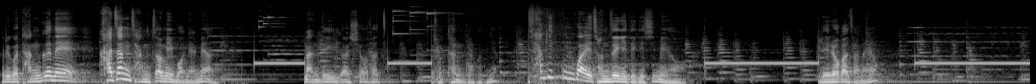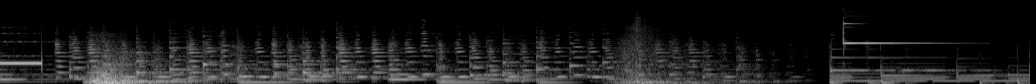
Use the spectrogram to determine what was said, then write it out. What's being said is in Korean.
그리고 당근의 가장 장점이 뭐냐면 만들기가 쉬워서 좋다는 거거든요. 사기꾼과의 전쟁이 되게 심해요. 내려가잖아요.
